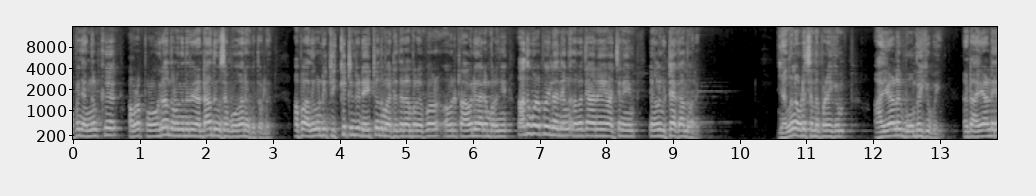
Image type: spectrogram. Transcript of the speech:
അപ്പോൾ ഞങ്ങൾക്ക് അവിടെ പ്രോഗ്രാം തുടങ്ങുന്നതിന് രണ്ടാം ദിവസം പോകാനൊക്കത്തുള്ളൂ. അപ്പോൾ അതുകൊണ്ട് ടിക്കറ്റിന്റെ ഡേറ്റ് ഒന്ന് മാറ്റിത്തരാൻ അപ്പോൾ അവർ ട്രാവലുകാരൻ പറഞ്ഞ് അത് കുഴപ്പമില്ല. ഞങ്ങൾ ഞങ്ങൾക്കാനെയും അച്ഛനെയും ഞങ്ങൾ വിട്ടേക്കാമെന്ന് പറയും. ഞങ്ങൾ അവിടെ ചെന്നപ്പോഴേക്കും അയാൾ ബോംബെക്ക് പോയി. എന്നിട്ട് അയാളുടെ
